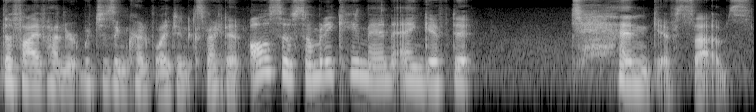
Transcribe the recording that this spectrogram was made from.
the 500, which is incredible. I didn't expect it. Also, somebody came in and gifted 10 gift subs.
